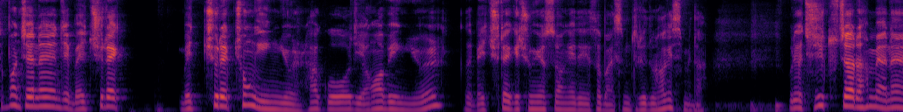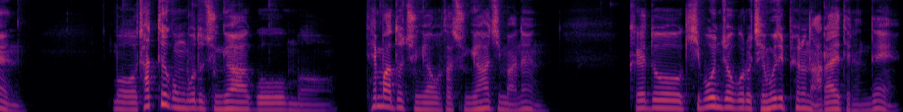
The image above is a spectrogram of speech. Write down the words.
첫 번째는 이제 매출액 매출액 총이익률하고 이제 영업이익률, 그 매출액의 중요성에 대해서 말씀드리도록 하겠습니다. 우리가 주식 투자를 하면은 뭐 차트 공부도 중요하고 뭐 테마도 중요하고 다 중요하지만은 그래도 기본적으로 재무제표는 알아야 되는데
